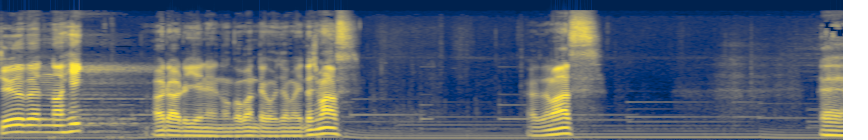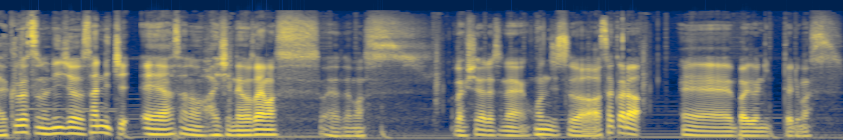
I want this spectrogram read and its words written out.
秋分の日。あるある ENA の5番でお邪魔いたします。おはようございます。えー、9月の23日、えー、朝の配信でございます。おはようございます。私はですね本日は朝から、えー、バイトに行っております。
